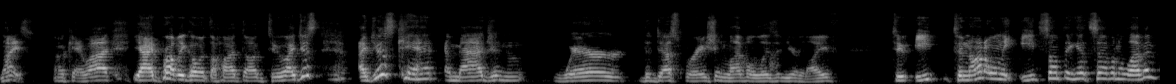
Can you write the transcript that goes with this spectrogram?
Nice. Okay. Well, I, yeah, I'd probably go with the hot dog too. I just, I just can't imagine where the desperation level is in your life to eat, to not only eat something at 7 Eleven,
